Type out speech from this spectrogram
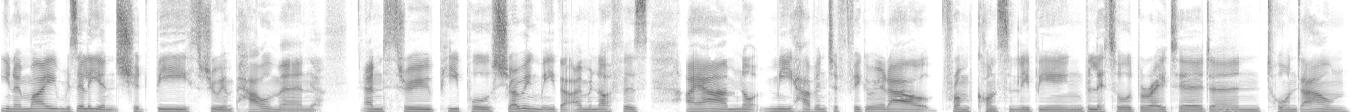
you know my resilience should be through empowerment Yeah. and through people showing me that i'm enough as i am not me having to figure it out from constantly being belittled berated Mm. and torn down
